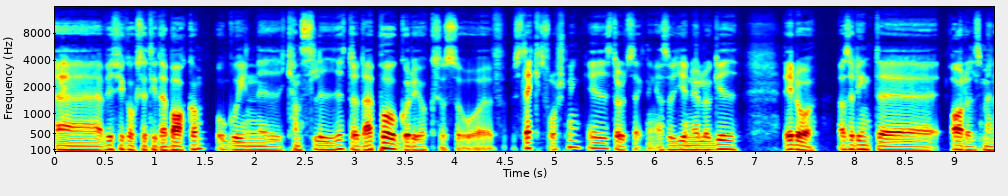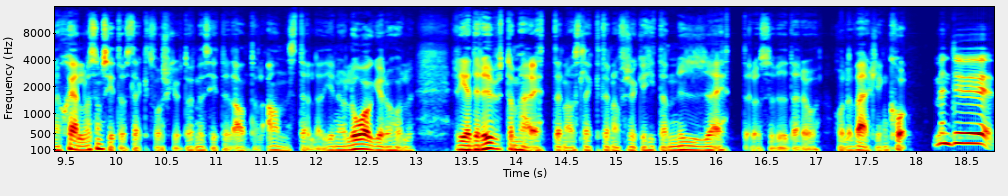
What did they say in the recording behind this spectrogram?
eh, vi fick också titta bakom och gå in i kansliet och där pågår det också så släktforskning i stor utsträckning. Alltså genealogi, det är då Alltså det är inte adelsmännen själva som sitter och släktforskar utan det sitter ett antal anställda genealoger och håller, reder ut de här ätterna och släkterna och försöker hitta nya ätter och så vidare och håller verkligen koll. Men du,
